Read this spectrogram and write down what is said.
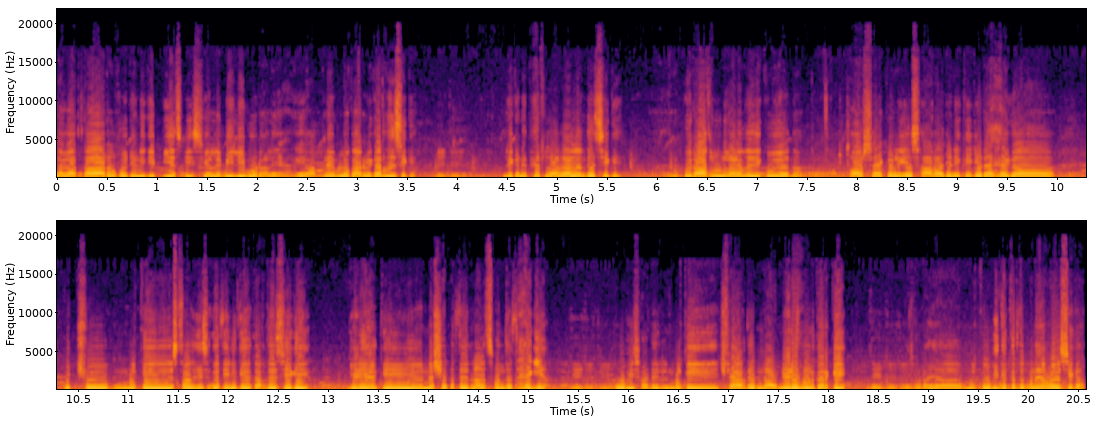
ਲਗਾਤਾਰ ਉਹ ਜਾਣੀ ਕਿ ਪੀਐਸਪੀਸੀ ਵਾਲੇ ਬਿਜਲੀ ਬੋਰਡ ਵਾਲੇ ਆ ਇਹ ਆਪਣੇ ਵੱਲੋਂ ਕਾਰਵਾਈ ਕਰਦੇ ਸੀਗੇ। ਲੇਕਿਨ ਫਿਰ ਲਗਾ ਲੈਂਦੇ ਸੀਗੇ। ਕੋਈ ਰਾਤ ਨੂੰ ਲਗਾ ਲੈਂਦੇ ਸੀ ਕੋਈ ਉਹਦਾ ਔਰ ਸੈਕੰਡਲੀ ਇਹ ਸਾਰਾ ਜਾਣੀ ਕਿ ਜਿਹੜਾ ਹੈਗਾ ਕੁਝ ਮਤਲਬ ਕਿ ਇਸ ਤਰ੍ਹਾਂ ਦੀ ਗਤੀਵਿਧੀਆਂ ਕਰਦੇ ਸੀਗੇ। ਜਿਹੜੀਆਂ ਕਿ ਨਸ਼ੇ ਪੱਤੇ ਨਾਲ ਸੰਬੰਧਿਤ ਹੈਗੀਆਂ ਜੀ ਜੀ ਜੀ। ਉਹ ਵੀ ਸਾਡੇ ਮਤਲਬ ਕਿ ਸ਼ਹਿਰ ਦੇ ਨੇੜੇ ਹੋਣ ਕਰਕੇ ਜੀ ਜੀ ਜੀ ਥੋੜਾ ਜਿਹਾ ਮਤਲਬ ਕਿ ਉਹ ਵੀ ਦਿੱਕਤ ਬਣਿਆ ਹੋਇਆ ਸੀਗਾ।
